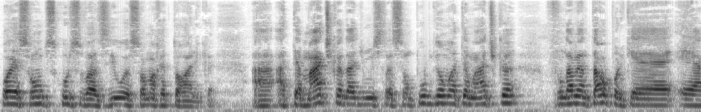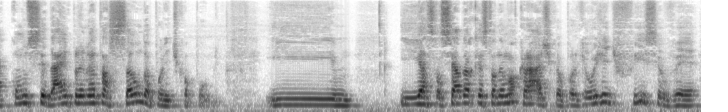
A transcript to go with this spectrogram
ou é só um discurso vazio, ou é só uma retórica. A, a temática da administração pública é uma temática fundamental, porque é, é como se dá a implementação da política pública e, e associado à questão democrática, porque hoje é difícil ver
